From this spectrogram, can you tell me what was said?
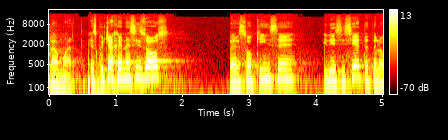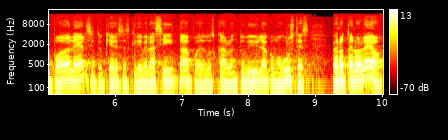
la muerte. Escucha Génesis 2, verso 15 y 17. Te lo puedo leer, si tú quieres escribe la cita, puedes buscarlo en tu Biblia como gustes, pero te lo leo.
